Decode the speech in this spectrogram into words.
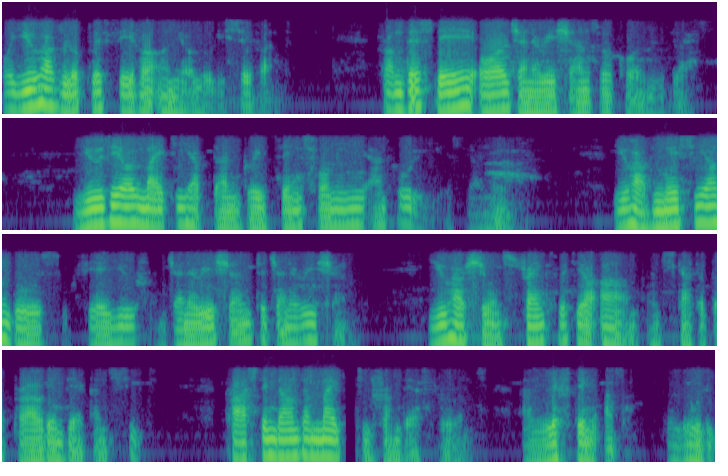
for you have looked with favor on your lowly servant. From this day all generations will call me blessed. You, the Almighty, have done great things for me, and holy is your name. You have mercy on those who fear you from generation to generation. You have shown strength with your arm and scattered the proud in their conceit, casting down the mighty from their thrones and lifting up the lowly.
